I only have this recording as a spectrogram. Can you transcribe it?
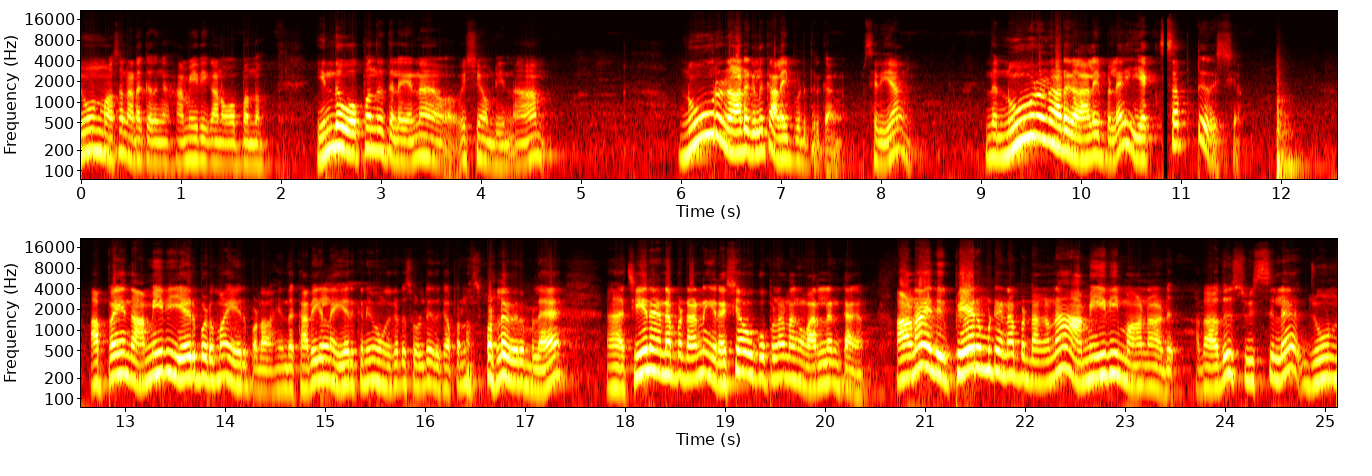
ஜூன் மாதம் நடக்குதுங்க அமைதிக்கான ஒப்பந்தம். இந்த ஒப்பந்தத்தில் என்ன விஷயம் அப்படின்னா நூறு நாடுகளுக்கு அழைப்பு எடுத்திருக்காங்க சரியா? இந்த நூறு நாடுகள் அழைப்பில் எக்ஸப்ட் ரஷ்யா. அப்போ இந்த அமைதி ஏற்படுமா? ஏற்படாது? இந்த கதைகள் நான் ஏற்கனவே உங்ககிட்ட சொல்லிட்டு இதுக்கப்புறம் நான் சொல்ல விரும்பல. சீனா என்ன பண்ணிட்டாங்கன்னா நீங்கள் ரஷ்யாவை கூப்பிடலாம் நாங்கள் வரலன்ட்டாங்க. ஆனால் இதுக்கு பேர் மட்டும் என்ன பண்ணிட்டாங்கன்னா அமைதி மாநாடு. அதாவது சுவிஸில் ஜூன்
